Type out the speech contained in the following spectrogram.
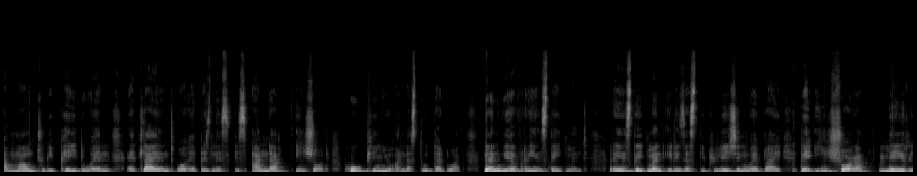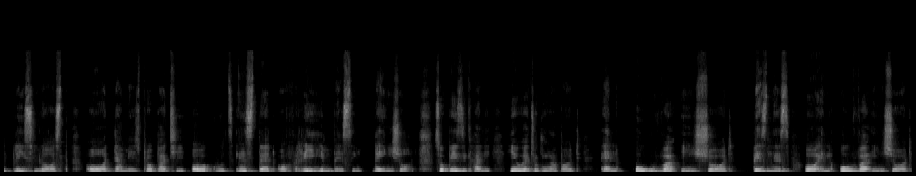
amount to be paid when a client or a business is under insured hoping you understood that one then we have reinstatement Reinstatement, it is a stipulation whereby the insurer may replace lost or damaged property or goods instead of reimbursing the insured. So basically, here we're talking about an over-insured business or an over-insured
